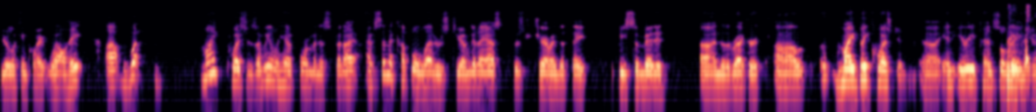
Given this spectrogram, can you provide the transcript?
You're looking quite well. Hey, uh, what my questions, and we only have four minutes, but I, I've sent a couple of letters to you. I'm going to ask Mr. Chairman that they be submitted uh, into the record. Uh, my big question uh, in Erie, Pennsylvania,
